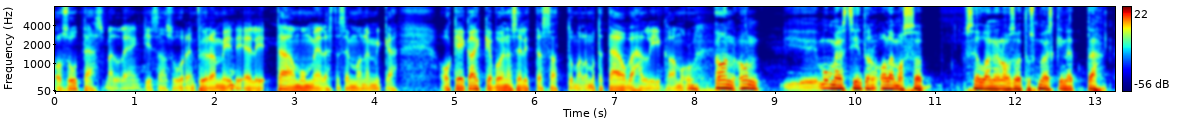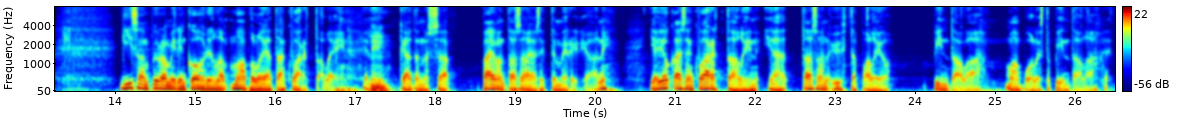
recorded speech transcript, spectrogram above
osuu täsmälleen Gisan suureen pyramidiin. Eli tämä on mun mielestä semmoinen, mikä, okei, kaikkea voidaan selittää sattumalla, mutta tämä on vähän liikaa mulle. On, on. Mun mielestä siitä on olemassa sellainen osoitus myöskin, että Gisan pyramidin kohdilla maapallo jätään kvartaaleihin, eli mm. käytännössä päivän tasa ja sitten meridiaani. Ja jokaisen kvartaaliin jää tasan yhtä paljon pinta-alaa, maanpuolista pinta-alaa. Et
